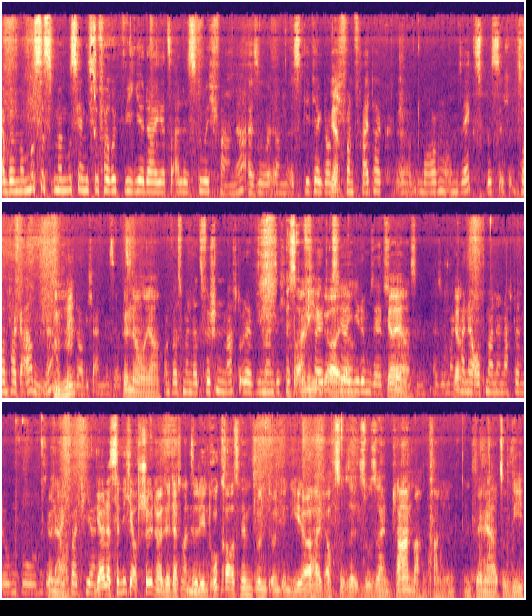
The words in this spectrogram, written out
aber man muss es, man muss ja nicht so verrückt wie ihr da jetzt alles durchfahren. Ne? Also ähm, es geht ja, glaube Ja. ich, von Freitagmorgen äh, morgen um sechs bis ich, Sonntagabend, ne? Mhm. glaube ich, angesetzt. Genau, ja. Und was man dazwischen macht oder wie man sich das Ist egal, ist ja, ja. jedem selbst Ja, ja. überlassen. Also man kann ja auch mal eine Nacht dann irgendwo sich Genau. einquartieren. Ja, das finde ich auch schön, also dass man so den Druck rausnimmt und, und in jeder halt auch so, so seinen Plan machen kann. Und, und wenn er halt so wie,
